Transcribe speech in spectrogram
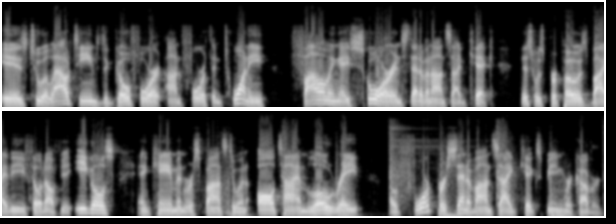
is to allow teams to go for it on fourth and 20 following a score instead of an onside kick. This was proposed by the Philadelphia Eagles and came in response to an all time low rate of 4% of onside kicks being recovered.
